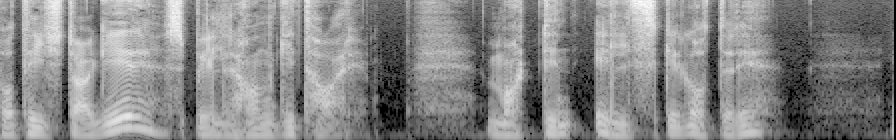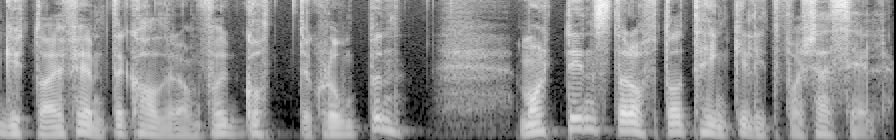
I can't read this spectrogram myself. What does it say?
På tirsdager spiller han gitar. Martin elsker godteri. Gutta i femte kaller ham for Godteklumpen. Martin står ofte og tenker litt for seg selv.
